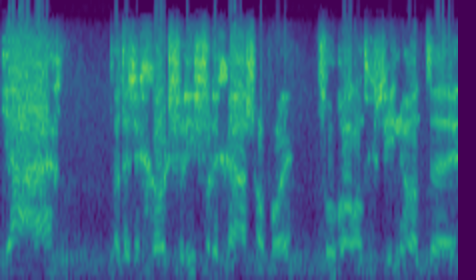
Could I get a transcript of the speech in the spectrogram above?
ja, dat is een groot verlies voor de graafschap hoor. Voetballend gezien, want eh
